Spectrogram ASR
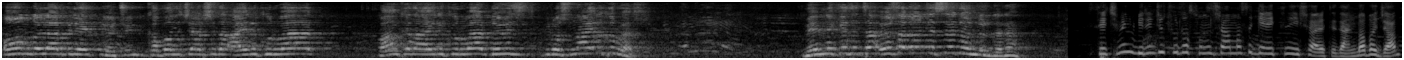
10 dolar bile etmiyor. Çünkü kapalı çarşıda ayrı kur var, bankada ayrı kur var, döviz bürosunda ayrı kur var. Memleketi ta özel öncesine döndürdüler ha. Seçimin birinci turda sonuçlanması gerektiğini işaret eden Babacan,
